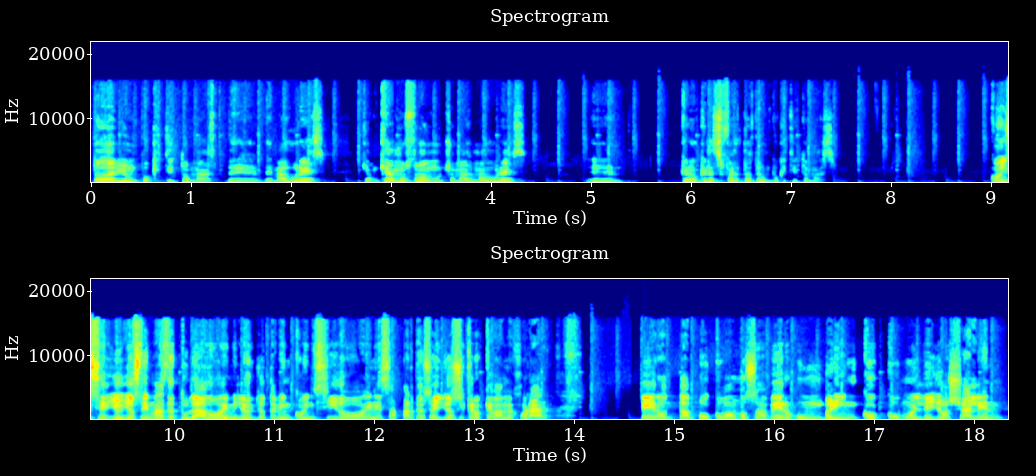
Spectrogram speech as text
todavía un poquitito más de, madurez, que aunque ha mostrado mucho más madurez, eh, creo que le hace falta otro un poquitito más. yo, yo estoy más de tu lado, Emilio, yo también coincido en esa parte, o sea, yo sí creo que va a mejorar, pero tampoco vamos a ver un brinco como el de Josh Allen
